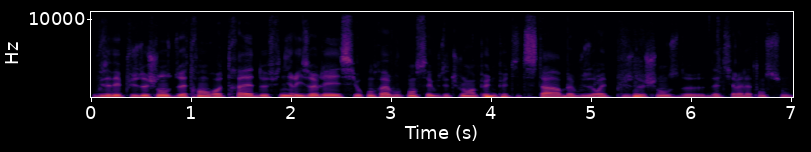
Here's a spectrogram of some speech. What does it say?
Vous avez plus de chances d'être en retraite, de finir isolé. Si au contraire vous pensez que vous êtes toujours un peu une petite star, bah, vous aurez plus de chances d'attirer l'attention.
